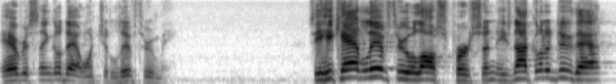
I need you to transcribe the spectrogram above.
every single day I want you to live through me. See, He can't live through a lost person, He's not going to do that.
